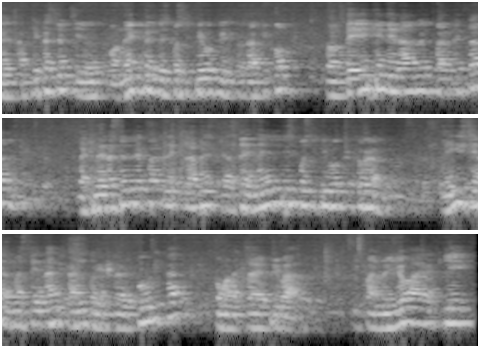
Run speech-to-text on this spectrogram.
la aplicación que yo conecte el dispositivo criptográfico donde he generado el par de claves. La generación de par de claves se hace en el dispositivo criptográfico. Ahí se almacena tanto la clave pública como la clave privada. Y cuando yo haga clic,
